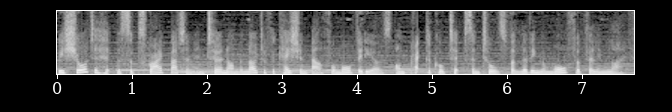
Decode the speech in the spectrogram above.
be sure to hit the subscribe button and turn on the notification bell for more videos on practical tips and tools for living a more fulfilling life.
